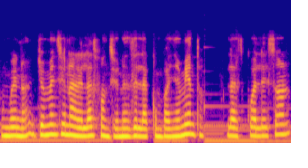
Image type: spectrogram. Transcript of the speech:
bueno, yo mencionaré las funciones del acompañamiento, las cuales son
